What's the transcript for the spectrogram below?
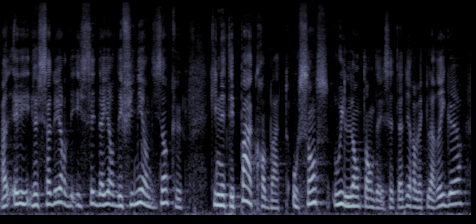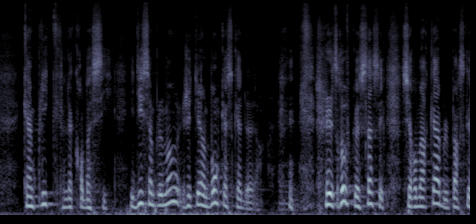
Ah, et il s'est d'ailleurs- défini en disant qu'il n'était pas acrobate au sens où il l'entendait, c'est-à-dire avec la rigueur qu'implique l'acrobatie. Il dit simplement j'étais un bon cascadeur. Je trouve que ça, c'est remarquable parce que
